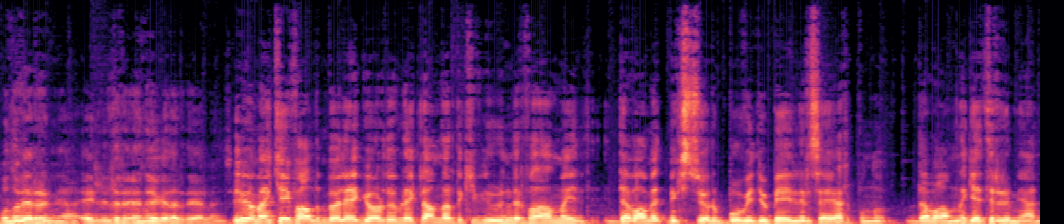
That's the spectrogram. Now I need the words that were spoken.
Bunu veririm ya 50 liraya ne kadar değerlenecek. Bilmiyorum ben keyif aldım. Böyle gördüğüm reklamlardaki ürünleri falan almayı devam etmek istiyorum. Bu video beğenirse eğer bunu devamını getiririm yani.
